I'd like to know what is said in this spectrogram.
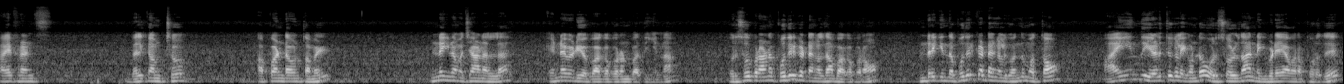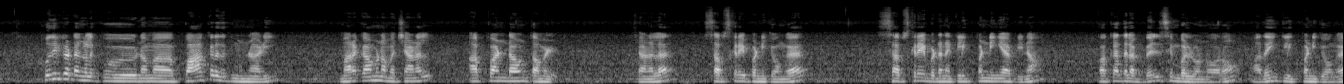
Hi friends welcome to up and down Tamil இன்றைக்கி நம்ம சேனலில் என்ன வீடியோ பார்க்க போகிறோம்னு பார்த்தீங்கன்னா ஒரு சூப்பரான புதிர்கட்டங்கள் தான் பார்க்க போகிறோம் இன்றைக்கு இந்த புதிர்கட்டங்களுக்கு வந்து மொத்தம் ஐந்து எழுத்துக்களை கொண்ட ஒரு சொல் தான் இன்றைக்கி விடையாக வரப்போகிறது புதிர்கட்டங்களுக்கு நம்ம பார்க்குறதுக்கு முன்னாடி மறக்காமல் நம்ம channel up and down Tamil சேனலை சப்ஸ்கிரைப் பண்ணிக்கோங்க. சப்ஸ்கிரைப் பட்டனை கிளிக் பண்ணீங்க அப்படின்னா பக்கத்தில் பெல் சிம்பல் ஒன்று வரும். அதையும் கிளிக் பண்ணிக்கோங்க.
